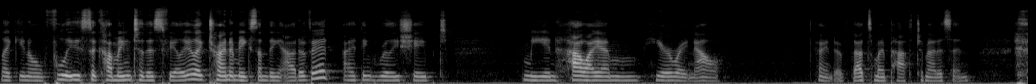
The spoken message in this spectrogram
like you know, fully succumbing to this failure, like trying to make something out of it. I think really shaped me and how I am here right now. Kind of, that's my path to medicine.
